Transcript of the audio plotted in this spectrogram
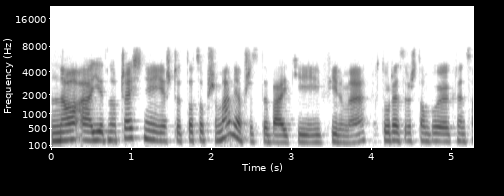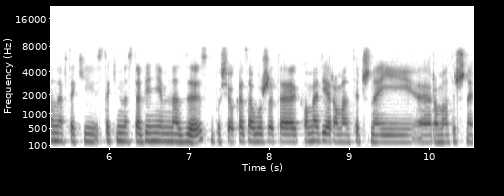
No a jednocześnie jeszcze to, co przemawia przez te bajki i filmy, które zresztą były kręcone w taki, z takim nastawieniem na zysk, bo się okazało, że te komedie romantyczne i e, romantyczne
